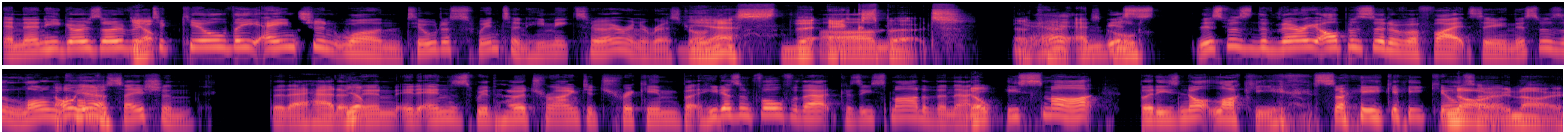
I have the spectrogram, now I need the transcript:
and then he goes over Yep. to kill the ancient one, Tilda Swinton. He meets her in a restaurant. Yes, the Um, expert. Okay, Yeah, and called. this this was the very opposite of a fight scene. This was a long Oh, yeah. That they had, and Yep. then it ends with her trying to trick him, but he doesn't fall for that because he's smarter than that. Nope. He's smart, but he's not lucky, so he he kills no, her. no.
